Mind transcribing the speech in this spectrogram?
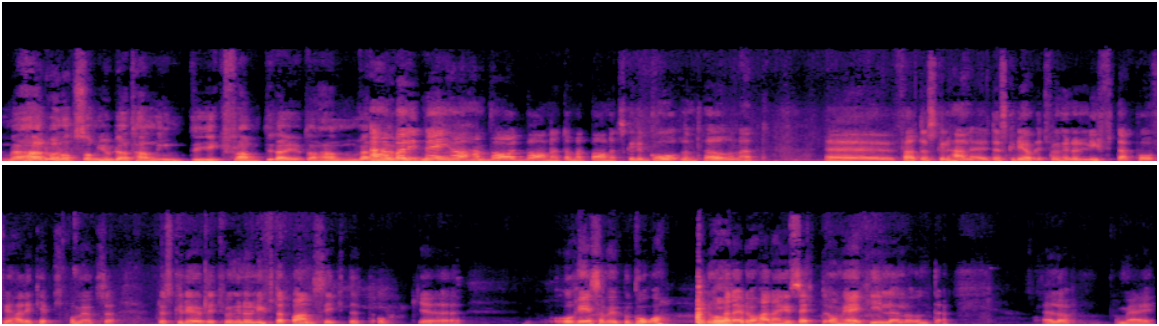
men han, det var något som gjorde att han inte gick fram till dig utan han vände Han var nej, han han bad barnet om att barnet skulle gå runt hörnet. Eh, för att då skulle, han, då skulle jag bli tvungen att lyfta på, för jag hade keps på mig också. Då skulle jag bli tvungen att lyfta på ansiktet och, eh, och resa mig upp och gå. Då, Ja. hade, då hade han ju sett om jag är kille eller inte. Eller om jag är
